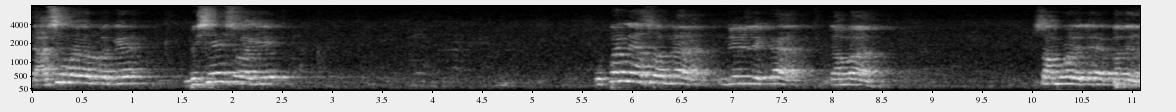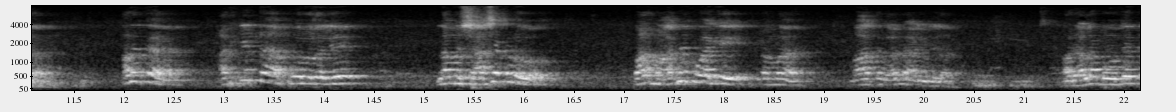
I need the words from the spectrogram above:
ದಾಸಿಮಯ್ಯವ್ರ ಬಗ್ಗೆ ವಿಶೇಷವಾಗಿ ಉಪನ್ಯಾಸವನ್ನ ನೀಡಲಿಕ್ಕೆ ನಮ್ಮ ಸ್ವಾಮಿಗಳಲ್ಲೇ ಬಂದಿದ್ದಾರೆ. ಅದಕ್ಕೆ ಅದಕ್ಕಿಂತ ಪೂರ್ವದಲ್ಲಿ ನಮ್ಮ ಶಾಸಕರು ಬಹಳ ಮಾರ್ಮಿಕವಾಗಿ ನಮ್ಮ ಮಾತುಗಳನ್ನು ಆಡಿದ್ದಾರೆ ಅವರೆಲ್ಲ ಬಹುತೇಕ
